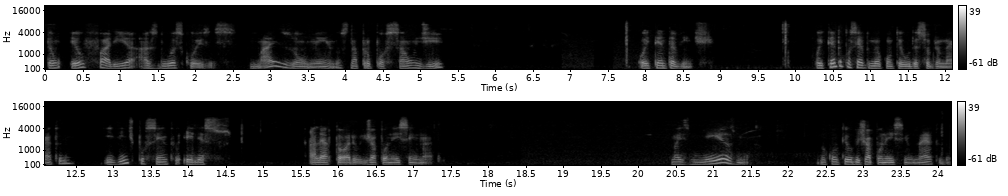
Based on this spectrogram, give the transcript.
Então, eu faria as duas coisas, mais ou menos na proporção de 80-20. 80% do meu conteúdo é sobre o método e 20% ele é aleatório, japonês sem método. Mas mesmo no conteúdo japonês sem o método,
